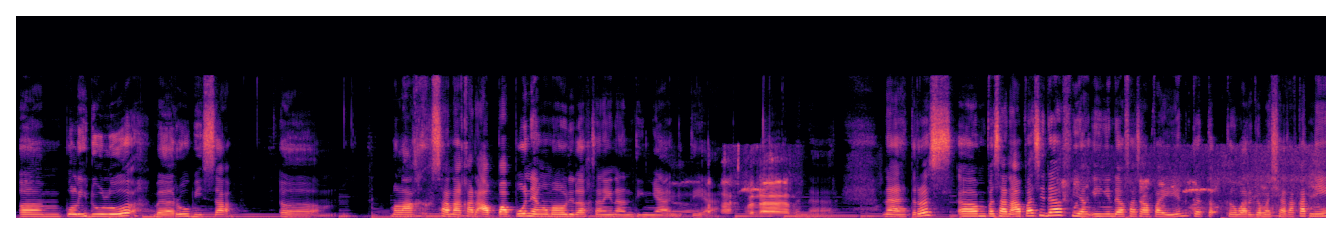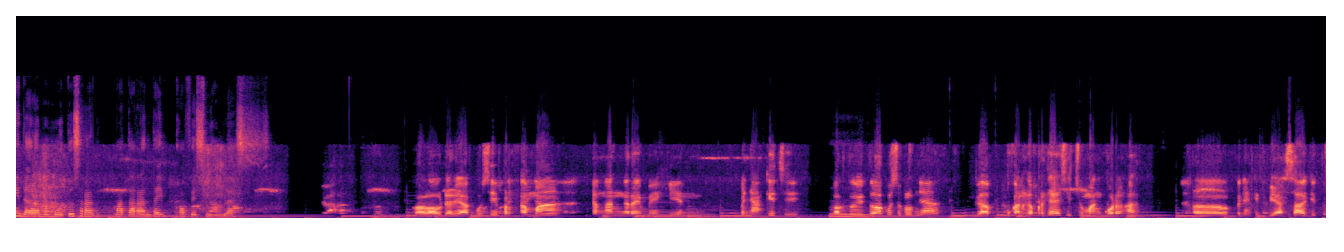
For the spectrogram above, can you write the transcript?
em, pulih dulu, baru bisa em, melaksanakan apa pun yang mau dilaksanain nantinya gitu ya. benar Benar. Nah, terus em, pesan apa sih Dav yang ingin Dava sampaikan ke, ke warga masyarakat nih dalam memutus ran- mata rantai COVID-19? kalau dari aku sih pertama jangan ngeremehin penyakit sih waktu itu aku sebelumnya nggak bukan nggak percaya sih cuman kurang ah eh, penyakit biasa gitu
